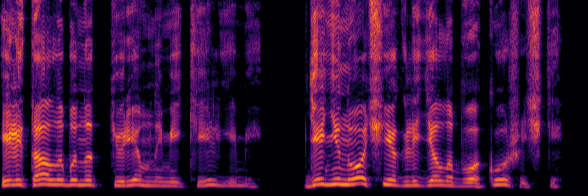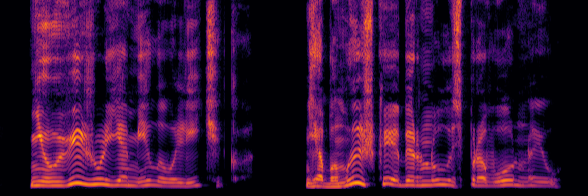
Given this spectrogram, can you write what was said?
и летала бы над тюремными кельями. День и ночь я глядела в окошечки, не увижу ли я милого личика. Я бы мышкой обернулась проворною,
